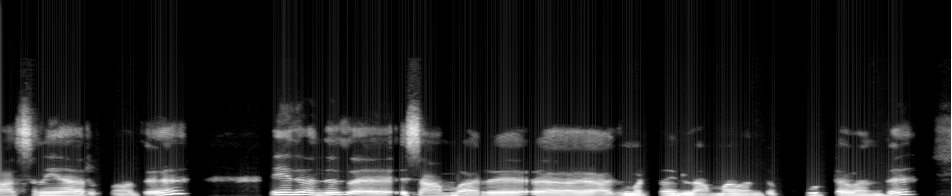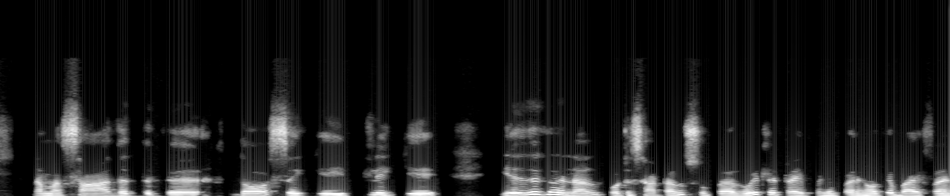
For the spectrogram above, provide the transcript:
வாசனையாக இருக்கும் அது. இது வந்து சாம்பார் அது மட்டும் இல்லாமல் வந்து கூட்டை வந்து நம்ம சாதத்துக்கு தோசைக்கு இட்லிக்கு எதுக்கு வேணாலும் போட்டு சாப்பிட்டாலும் சூப்பராக இருக்கும் வீட்டில் ட்ரை பண்ணி பாருங்கள் ஓகே பாய் ஃப்ரெண்ட்ஸ்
